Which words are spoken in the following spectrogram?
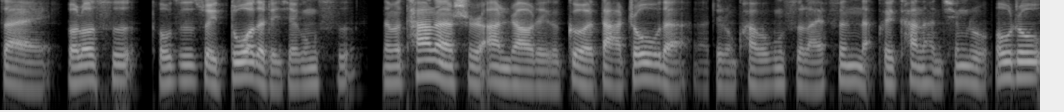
在俄罗斯投资最多的这些公司。那么它呢是按照这个各大洲的呃这种跨国公司来分的，可以看得很清楚。欧洲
